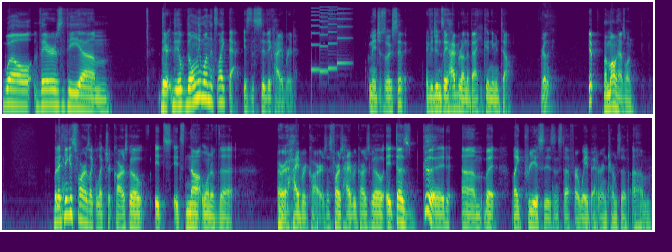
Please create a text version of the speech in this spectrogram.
Well, there's the um there the, the only one that's like that is the Civic Hybrid. I mean, it just looks Civic. If it didn't say hybrid on the back, you couldn't even tell. Really? Yep, my mom has one. But I think as far as like electric cars go, it's it's not one of the or hybrid cars. As far as hybrid cars go, it does good, um, but like Priuses and stuff are way better in terms of um,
